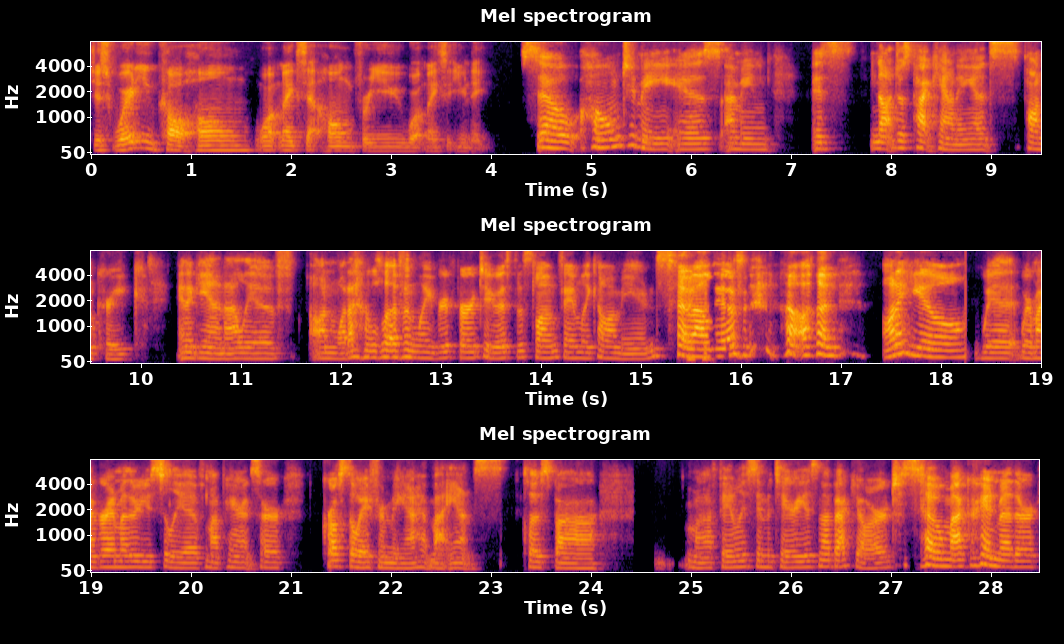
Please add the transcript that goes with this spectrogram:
just where do you call home? What makes it home for you? What makes it unique? So home to me is, I mean, it's not just Pike County, it's Pond Creek. And again, I live on what I lovingly refer to as the Slone family commune. So I live on on a hill with where my grandmother used to live. My parents are across the way from me. I have my aunts close by. My family cemetery is my backyard. So my grandmother,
